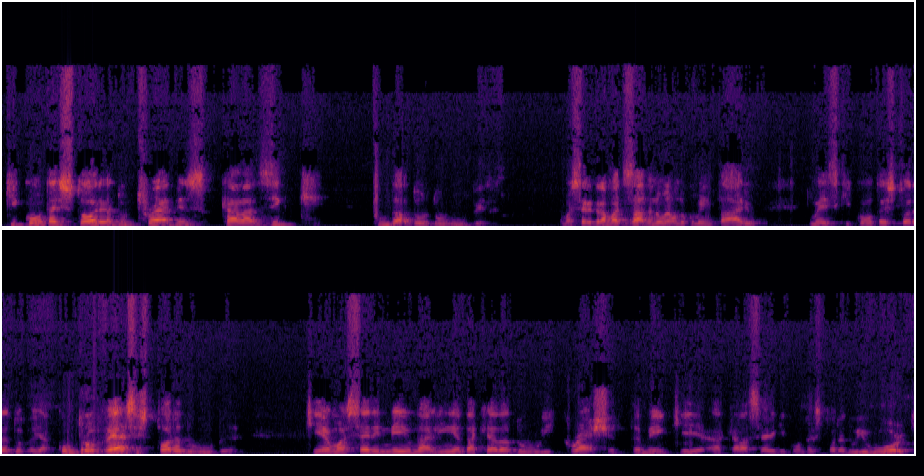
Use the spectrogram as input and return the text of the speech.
que conta a história do Travis Kalazik, fundador do Uber. É uma série dramatizada, não é um documentário, mas que conta a história do a controversa história do Uber, que é uma série meio na linha daquela do We Crashed também, que é aquela série que conta a história do WeWork,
